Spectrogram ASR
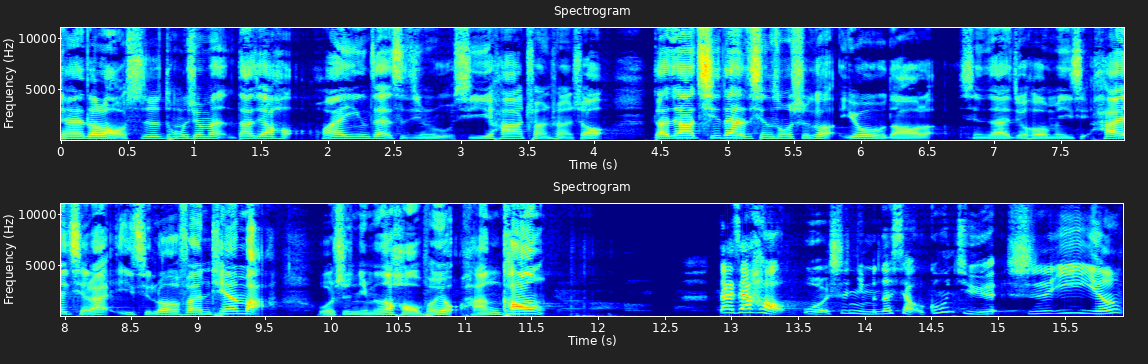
亲爱的老师、同学们，大家好，欢迎再次进入嘻哈串串烧。大家期待的轻松时刻又到了，现在就和我们一起嗨起来，一起乐翻天吧！我是你们的好朋友韩康。大家好，我是你们的小公举十一莹。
